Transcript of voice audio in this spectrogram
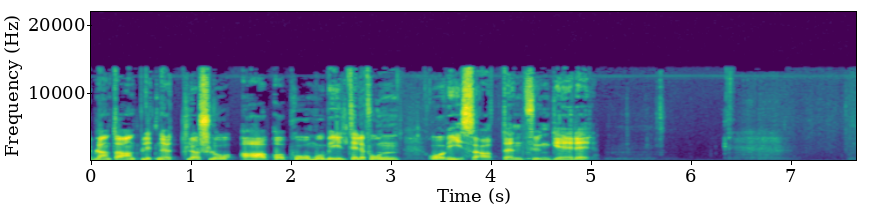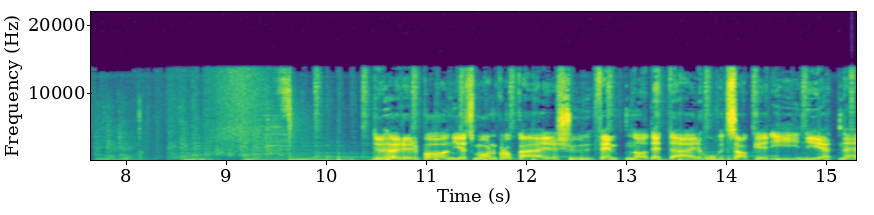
er bl.a. blitt nødt til å slå av og på mobiltelefonen og vise at den fungerer. Du hører på Nyhetsmorgen. Klokka er 7.15, og dette er hovedsaker i nyhetene.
